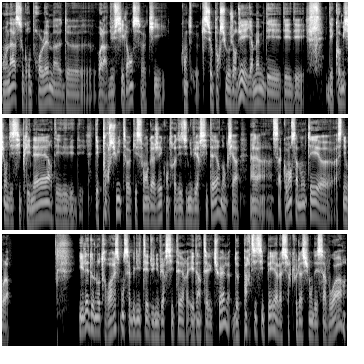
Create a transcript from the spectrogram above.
on a ce gros problème de voilà du silence qui qui se poursuit aujourd'hui. Il y a même des, des, des, commissions disciplinaires, des, poursuites qui sont engagées contre des universitaires. Donc il y a ça commence à monter euh, à ce niveau-là. Il est de notre responsabilité d'universitaires et d'intellectuels de participer à la circulation des savoirs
